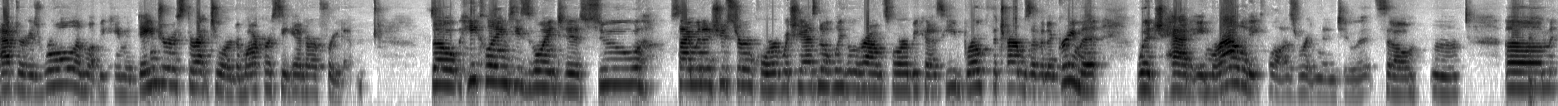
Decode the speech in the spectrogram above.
after his role in what became a dangerous threat to our democracy and our freedom. So he claims he's going to sue Simon and Schuster in court, which he has no legal grounds for because he broke the terms of an agreement which had a morality clause written into it. So mm. um,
